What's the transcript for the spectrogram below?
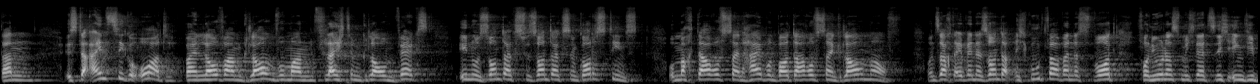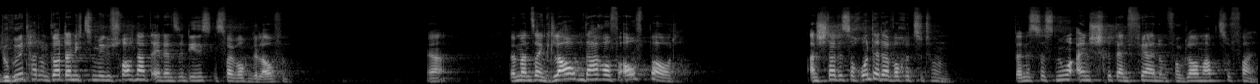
Dann ist der einzige Ort bei einem lauwarmen Glauben, wo man vielleicht im Glauben wächst, eh nur sonntags für sonntags im Gottesdienst und macht darauf sein Heim und baut darauf sein Glauben auf. Und sagt, ey, wenn der Sonntag nicht gut war, wenn das Wort von Jonas mich jetzt nicht irgendwie berührt hat und Gott dann nicht zu mir gesprochen hat, ey, dann sind die nächsten zwei Wochen gelaufen. Ja. Wenn man seinen Glauben darauf aufbaut, anstatt es auch unter der Woche zu tun, dann ist das nur ein Schritt entfernt, um vom Glauben abzufallen.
